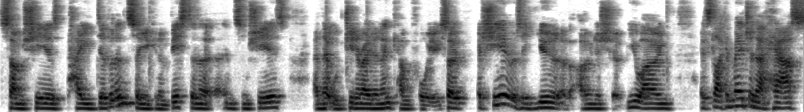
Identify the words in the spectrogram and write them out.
some shares pay dividends, so you can invest in, a, in some shares and that will generate an income for you. So a share is a unit of ownership. You own. It's like imagine a house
